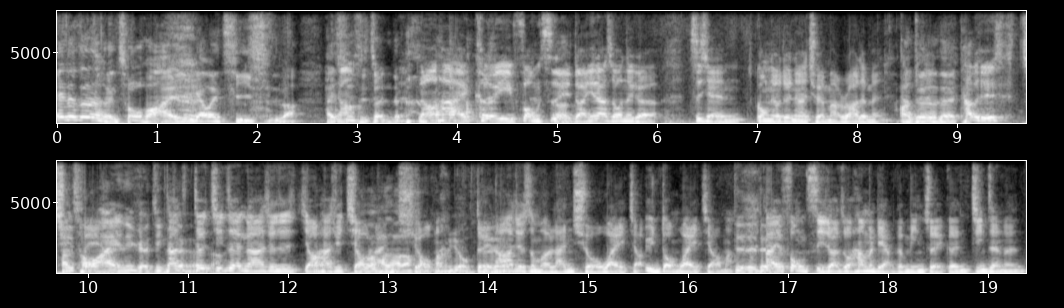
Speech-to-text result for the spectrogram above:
哎，这真的很丑化，应该会气死吧？还其实是真的。然后他还刻意讽刺了一段，因为那时候那个之前公牛队那个球员嘛，Rodman 啊，对对对，他不是他超爱那个金正恩，就金正恩跟他就是教他去教篮球嘛，对，然后就什么篮球外交、运动外交嘛，对对对，他还讽刺一段说他们两个名嘴跟金正恩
